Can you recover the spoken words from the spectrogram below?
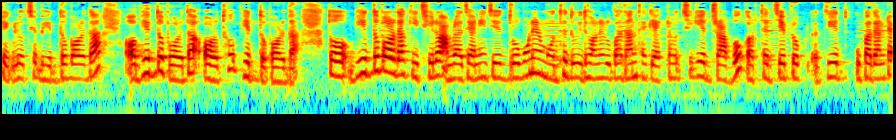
সেগুলো হচ্ছে ভেদ্য পর্দা, অভেদ্য পর্দা, অর্ধভেদ্য পর্দা। তো ভেদ্য পর্দা কি ছিল? আমরা জানি যে দ্রবণের মধ্যে দুই ধরনের উপাদান থাকে। একটা হচ্ছে গিয়ে দ্রাবক, অর্থাৎ যে যে উপাদানটা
